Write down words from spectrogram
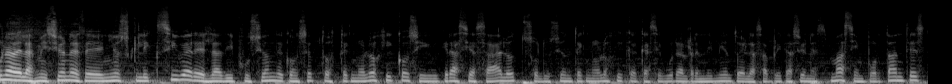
Una de las misiones de NewsClick Cyber es la difusión de conceptos tecnológicos y gracias a ALOT, solución tecnológica que asegura el rendimiento de las aplicaciones más importantes,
